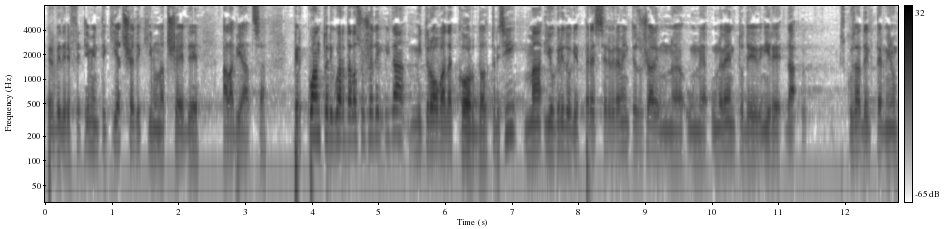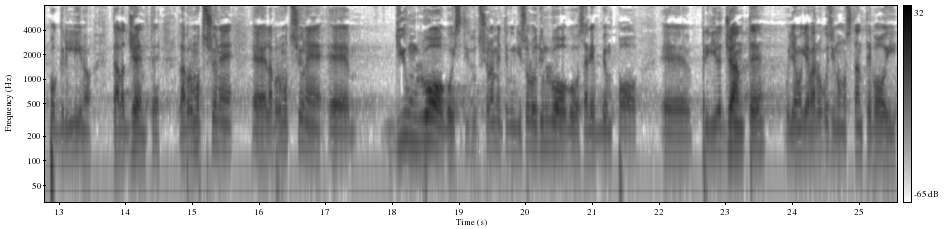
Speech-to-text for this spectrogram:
per vedere effettivamente chi accede e chi non accede alla piazza. Per quanto riguarda la socialità mi trova d'accordo altresì, ma io credo che per essere veramente sociale un, un, un evento deve venire da scusate il termine un po' grillino, dalla gente. La promozione, eh, la promozione eh, di un luogo istituzionalmente, quindi solo di un luogo, sarebbe un po' eh, privilegiante, vogliamo chiamarlo così, nonostante poi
